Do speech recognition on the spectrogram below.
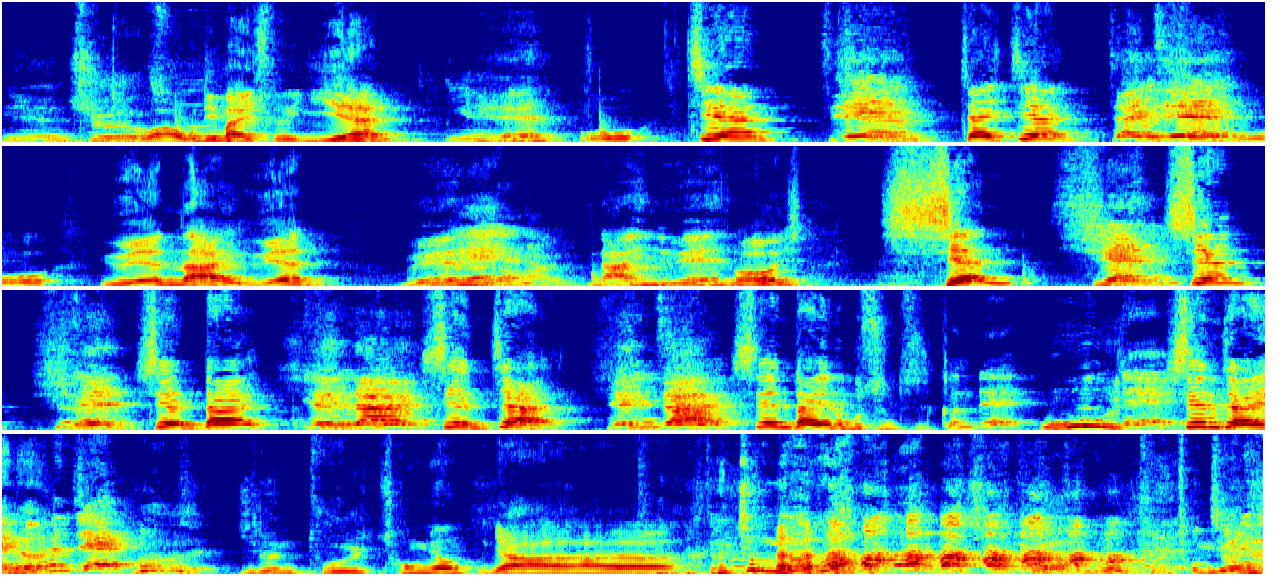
연출. 와 우리 많이 쓰는 演 연 哦见煎再见再见哦原来原 웬 나인 웬 哦现现现现现代现代现在现在 现代는 무슨 뜻일까? 근데 오, 근데, 현재는 현재 이런 둘 총명? 야. 둘 총명. 둘 총명. 이런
